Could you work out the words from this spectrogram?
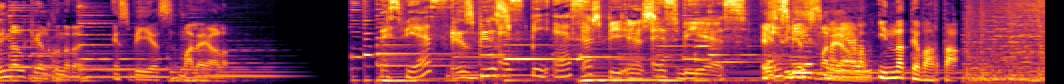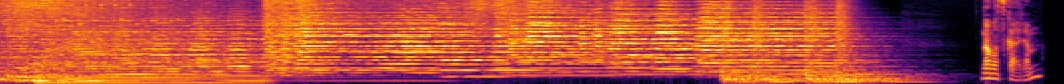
നിങ്ങൾ കേൾക്കുന്നത് S B S Malayalam. SBS Malayalam. ഇന്നത്തെ വാർത്ത. നമസ്കാരം.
